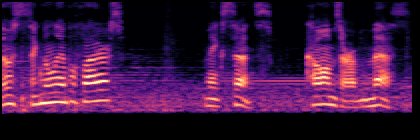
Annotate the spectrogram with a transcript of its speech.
Those signal amplifiers? Makes sense. Comms are a mess.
